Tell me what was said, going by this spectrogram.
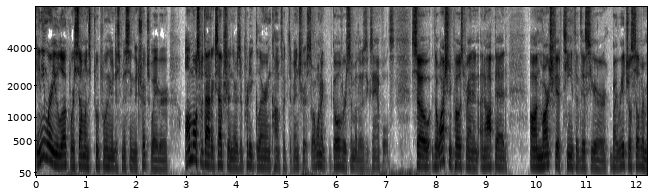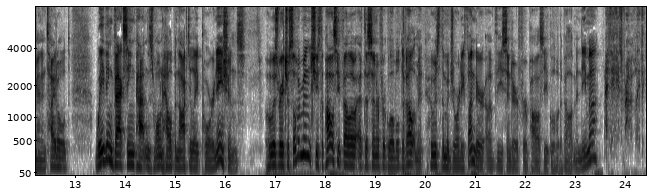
Anywhere you look where someone's poo pooing or dismissing the TRIPS waiver, almost without exception, there's a pretty glaring conflict of interest. So, I want to go over some of those examples. So, the Washington Post ran an, an op ed on March 15th of this year by Rachel Silverman entitled, Waiving Vaccine Patents Won't Help Inoculate Poorer Nations. Who is Rachel Silverman? She's the policy fellow at the Center for Global Development. Who is the majority funder of the Center for Policy Global Development, Nima? I think it's probably the.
